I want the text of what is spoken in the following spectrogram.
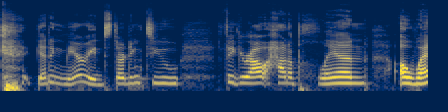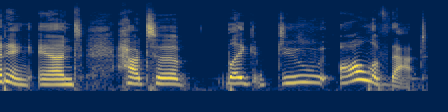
getting married, starting to figure out how to plan a wedding and how to like do all of that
